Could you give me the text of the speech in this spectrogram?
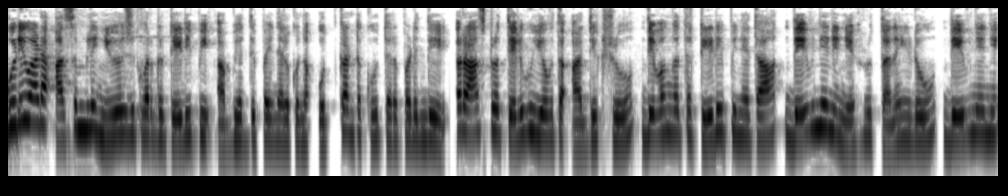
గుడివాడ అసెంబ్లీ నియోజకవర్గ టీడీపీ అభ్యర్థిపై నెలకొన్న ఉత్కంఠకు తెరపడింది. రాష్ట్ర తెలుగు యువత అధ్యక్షుడు దివంగత టీడీపీ నేత దేవినేని నెహ్రూ తనయుడు దేవినేని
